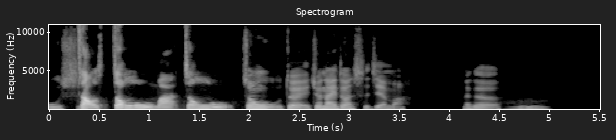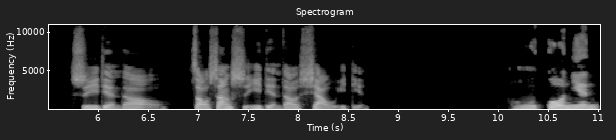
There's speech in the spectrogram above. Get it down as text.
五十早中午吗？中午中午对，就那一段时间嘛。那个十一点到早上十一点到下午一点。我们过年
